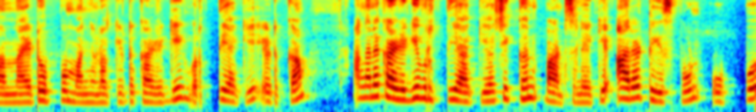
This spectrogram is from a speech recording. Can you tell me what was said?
നന്നായിട്ട് ഉപ്പും മഞ്ഞളൊക്കെ ഇട്ട് കഴുകി വൃത്തിയാക്കി എടുക്കാം. അങ്ങനെ കഴുകി വൃത്തിയാക്കിയ ചിക്കൻ പാർട്സിലേക്ക് അര ടീസ്പൂൺ ഉപ്പ്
